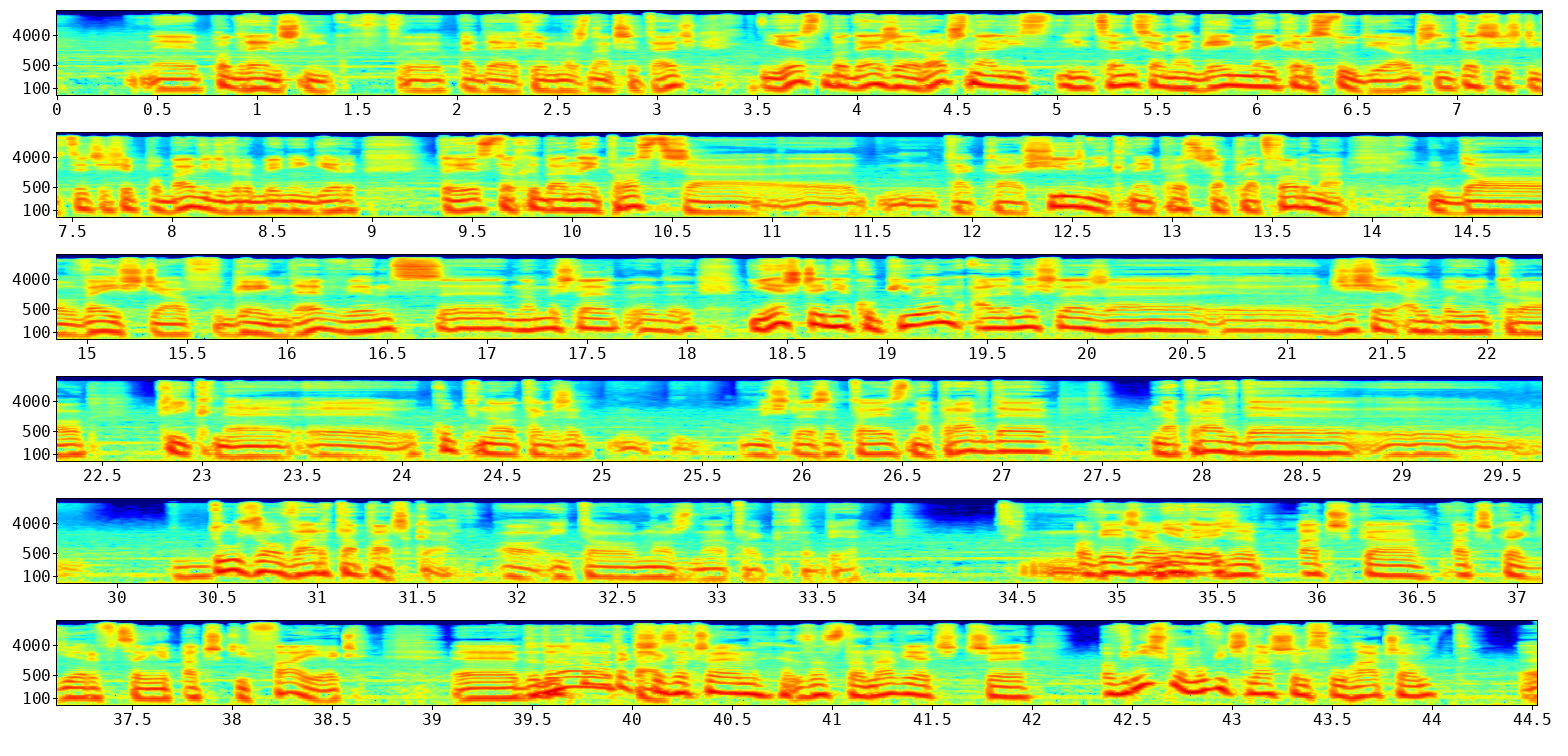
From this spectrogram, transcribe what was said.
podręcznik w PDF-ie można czytać. Jest bodajże roczna licencja na Game Maker Studio, czyli też jeśli chcecie się pobawić w robienie gier, to jest to chyba najprostsza e, taka silnik, najprostsza platforma do wejścia w game dev, więc e, no myślę, jeszcze nie kupiłem, ale myślę, że dzisiaj albo jutro kliknę kupno, także myślę, że to jest naprawdę naprawdę dużo warta paczka. O, i to można tak sobie. Powiedziałbym, do... że paczka, paczka gier w cenie paczki fajek. E, dodatkowo no, tak, tak, się zacząłem zastanawiać, czy powinniśmy mówić naszym słuchaczom, e,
